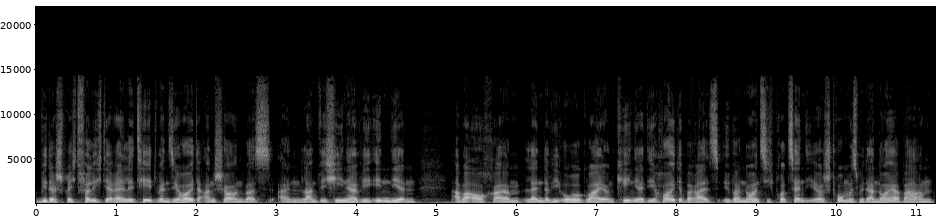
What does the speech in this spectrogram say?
widerspricht völlig der Realität. Wenn Sie heute anschauen, was ein Land wie China, wie Indien, aber auch ähm, Länder wie Uruguay und Kenia, die heute bereits über 90 Prozent ihres Stromes mit erneuerbaren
